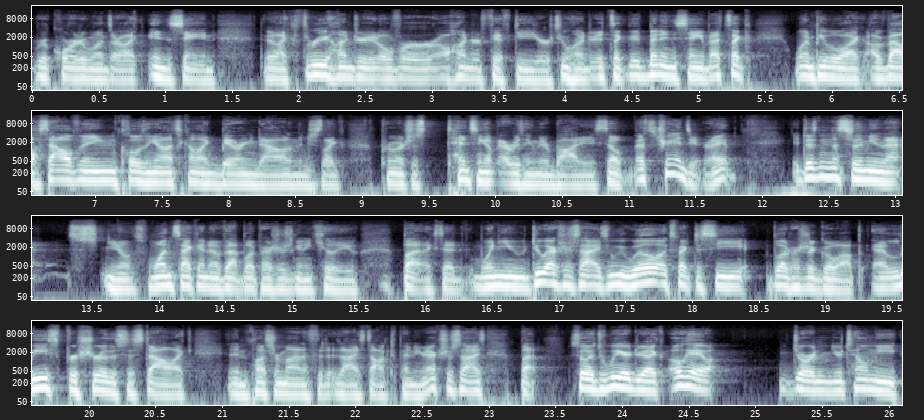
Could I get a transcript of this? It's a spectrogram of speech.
recorded ones are like insane. They're like 300 over 150 or 200. It's like, it's been insane. But that's like when people are like valsalving, closing out, it's kind of like bearing down and then just like pretty much just tensing up everything in their body. So that's transient, right? It doesn't necessarily mean that you know, one second of that blood pressure is going to kill you. But like I said, when you do exercise, we will expect to see blood pressure go up, at least for sure the systolic, and then plus or minus the diastolic depending on your exercise. But so it's weird. You're like, okay, Jordan, you're telling me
